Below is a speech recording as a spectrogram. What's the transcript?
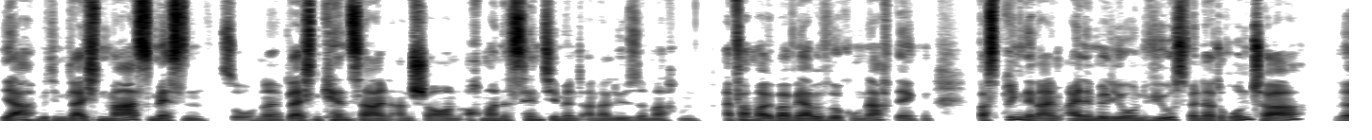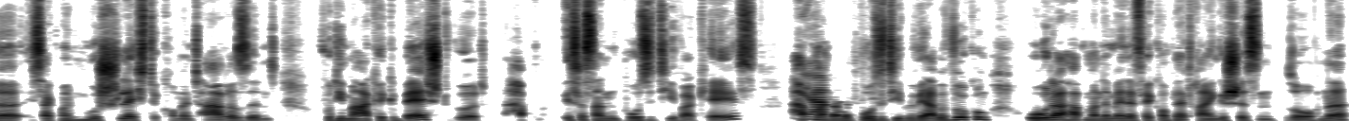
ja, mit dem gleichen Maß messen, so, ne, gleichen Kennzahlen anschauen, auch mal eine Sentiment-Analyse machen, einfach mal über Werbewirkung nachdenken. Was bringen denn einem eine Million Views, wenn da drunter ne, ich sag mal, nur schlechte Kommentare sind, wo die Marke gebasht wird, hat, ist das dann ein positiver Case? Hat ja. man da eine positive Werbewirkung oder hat man im Endeffekt komplett reingeschissen? So, ne?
